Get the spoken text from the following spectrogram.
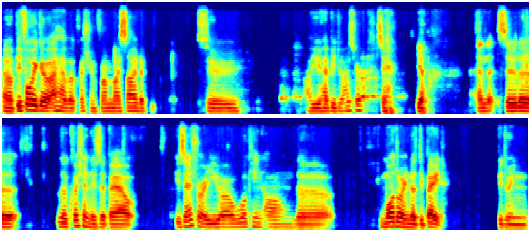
Uh, before we go, I have a question from my side. So are you happy to answer? So yeah. And so the the question is about essentially you are working on the modeling the debate between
